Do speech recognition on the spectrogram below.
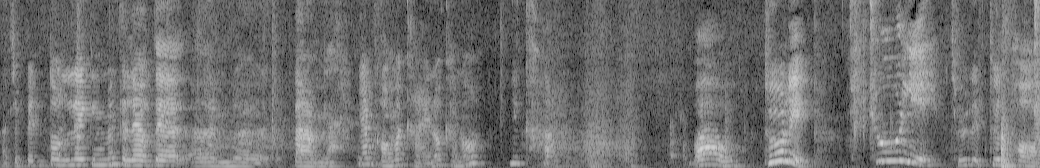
อาจจะเป็นต้นเล็กมันก็แล้วแต่เอ่อเอ่อตามย่ำเขามาขายเนาะค่ะเนาะนี่ค่ะ ว้าวทูลิป Tulip. ทูลิปทุลพอน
